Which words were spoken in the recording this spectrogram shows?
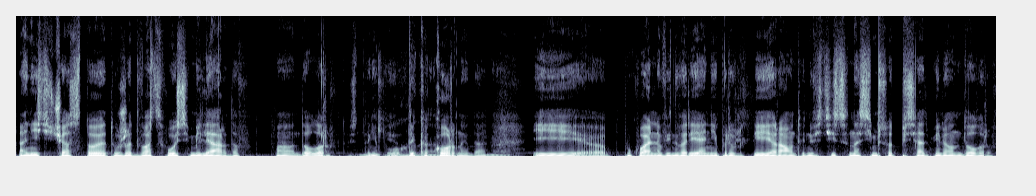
они сейчас стоят уже 28 миллиардов а, долларов, то есть Неплохо, такие декакорные, да. да. И э, буквально в январе они привлекли раунд инвестиций на 750 миллионов долларов.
